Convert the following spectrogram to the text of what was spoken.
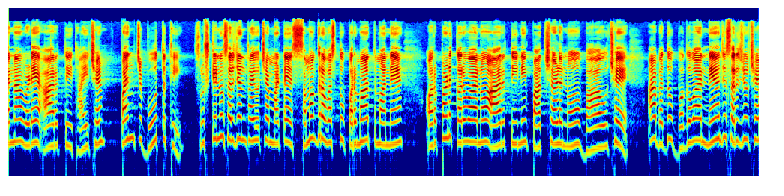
એના વડે આરતી થાય છે. પંચભૂતથી સૃષ્ટિનું સર્જન થયું છે માટે સમગ્ર વસ્તુ પરમાત્માને અર્પણ કરવાનો આરતીની પાછળનો ભાવ છે. આ બધું ભગવાનને જ સર્જ્યું છે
